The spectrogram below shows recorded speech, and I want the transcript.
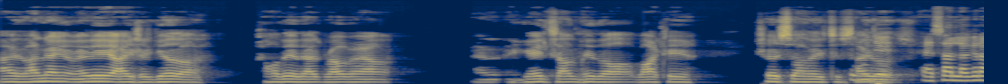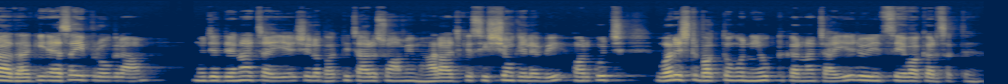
आई वाने मेरे I should give a copy of that programme and get some people वाटी श्री स्वामी टू साइड मुझे ऐसा लग रहा था कि ऐसा ही प्रोग्राम मुझे देना चाहिए श्रील भक्तिचार्य स्वामी महाराज के शिष्यों के लिए भी और कुछ वरिष्ठ भक्तों को नियुक्त करना चाहिए जो ये सेवा कर सकते हैं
